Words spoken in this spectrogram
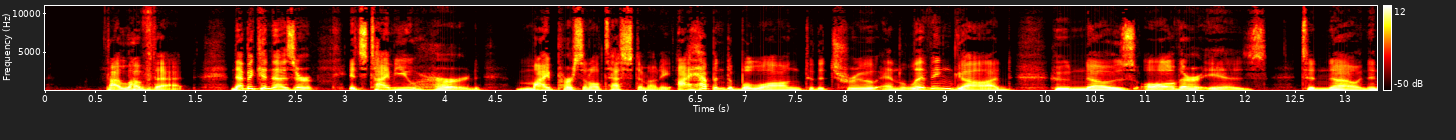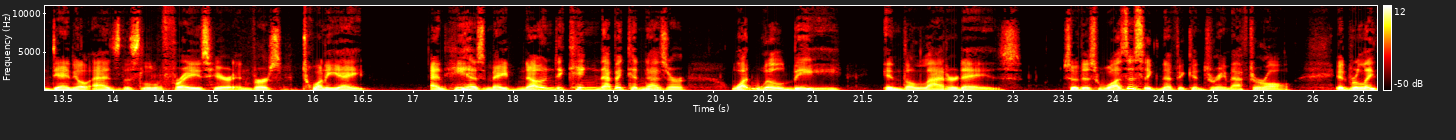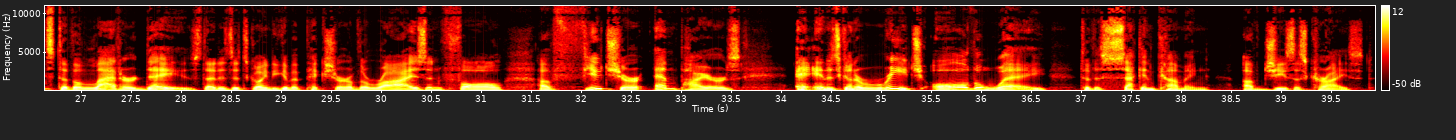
I love that. Nebuchadnezzar, it's time you heard my personal testimony. I happen to belong to the true and living God who knows all there is to know. And then Daniel adds this little phrase here in verse 28 And he has made known to King Nebuchadnezzar what will be in the latter days. So, this was a significant dream after all. It relates to the latter days. That is, it's going to give a picture of the rise and fall of future empires and it's going to reach all the way to the second coming of Jesus Christ.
